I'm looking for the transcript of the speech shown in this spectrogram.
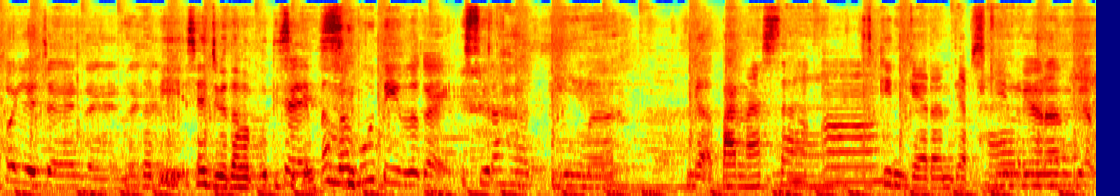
Oh iya jangan jangan, Nah, jangan. tapi saya juga tambah putih sih kayak guys. tambah putih tuh kayak istirahat di Iya. rumah nggak panasan. Skincarean tiap hari. Skincarean tiap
